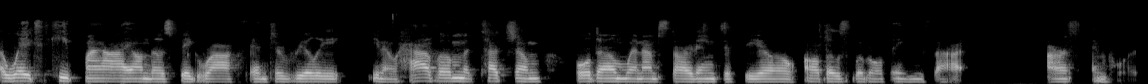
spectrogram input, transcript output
a way to keep my eye on those big rocks and to really, you know, have them, touch them, hold them when I'm starting to feel all those little things that aren't important.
